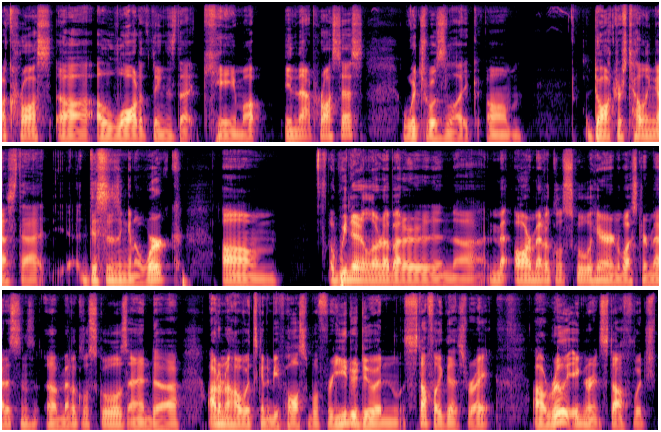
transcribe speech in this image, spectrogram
across uh, a lot of things that came up in that process, which was like um, doctors telling us that this isn't going to work. Um, we didn't learn about it in uh, our medical school here in Western medicine uh, medical schools, and uh, I don't know how it's going to be possible for you to do it and stuff like this, right? Uh, really ignorant stuff. Which,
